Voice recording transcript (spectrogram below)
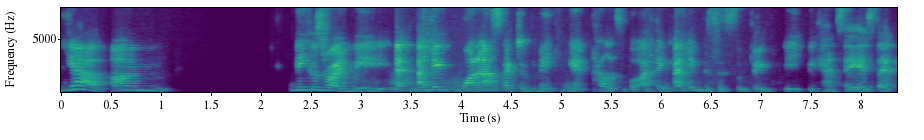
Yeah. Um, because right we i think one aspect of making it palatable i think i think this is something we, we can say is that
